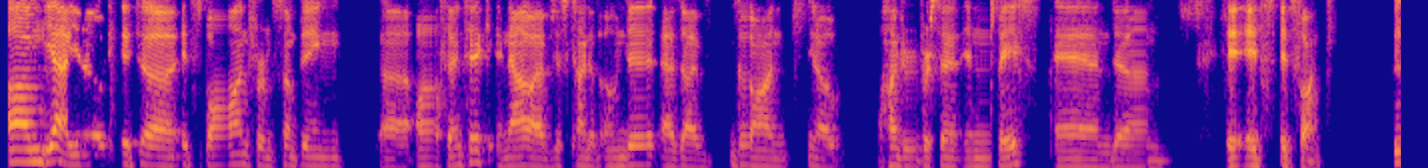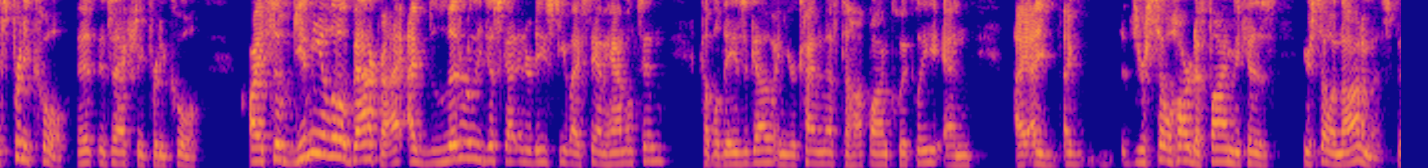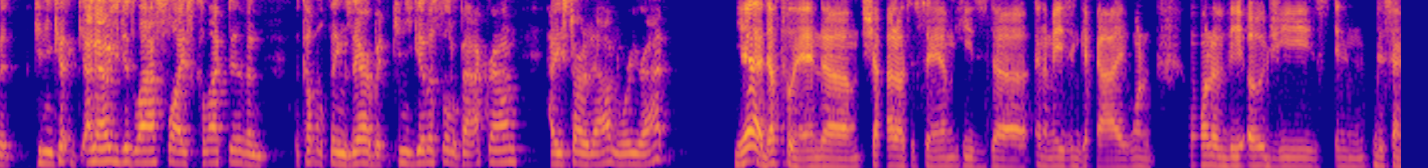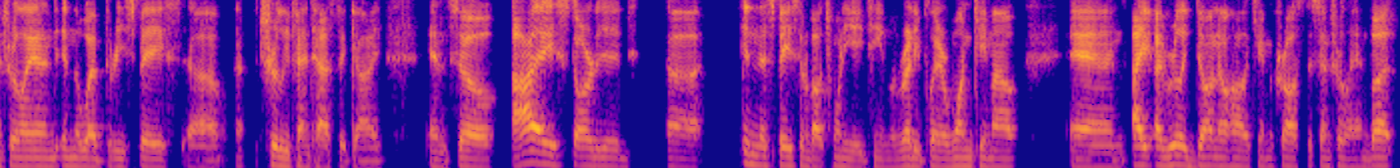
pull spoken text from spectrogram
Um, yeah, you know, it uh, it spawned from something uh, authentic, and now I've just kind of owned it as I've gone, you know, 100% in space and um, it, it's it's fun. It's pretty cool. It, it's actually pretty cool. All right so give me a little background. I, I literally just got introduced to you by sam hamilton a couple days ago and you're kind enough to hop on quickly and I, I, I you're so hard to find because you're so anonymous but can you i know you did last slice collective and a couple things there but can you give us a little background how you started out and where you're at yeah, definitely. And um, shout out to Sam. He's uh, an amazing guy. One one of the OGs in Decentraland in the Web three space. Uh, truly fantastic guy. And so I started uh, in this space in about 2018 when Ready Player One came out, and I, I really don't know how I came across Decentraland, but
